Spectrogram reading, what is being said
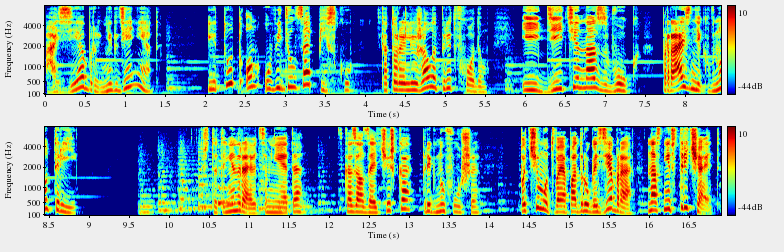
а зебры нигде нет. И тут он увидел записку, которая лежала перед входом. «Идите на звук, праздник внутри». «Что-то не нравится мне это», — сказал зайчишка, пригнув уши. «Почему твоя подруга зебра нас не встречает?»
